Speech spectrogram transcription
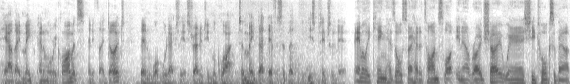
how they meet animal requirements? And if they don't, then what would actually a strategy look like to meet that deficit that is potentially there? Emily King has also had a time slot in our roadshow where she talks about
